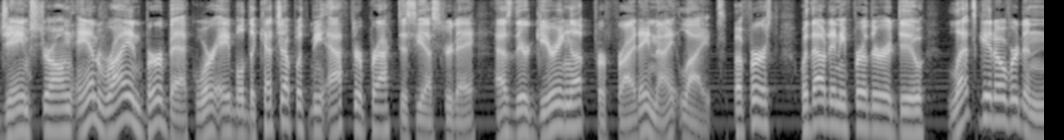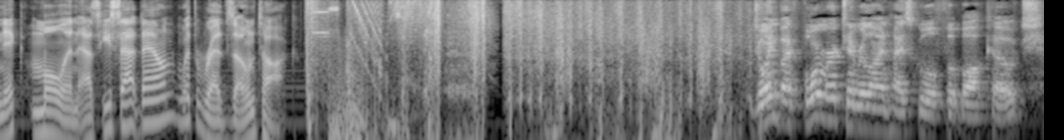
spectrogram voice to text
James Strong and Ryan Burbeck were able to catch up with me after practice yesterday as they're gearing up for Friday Night Lights. But first, without any further ado, let's get over to Nick Mullen as he sat down with Red Zone Talk. Joined by former Timberline High School football coach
